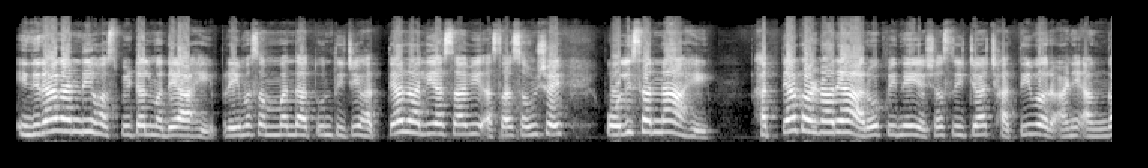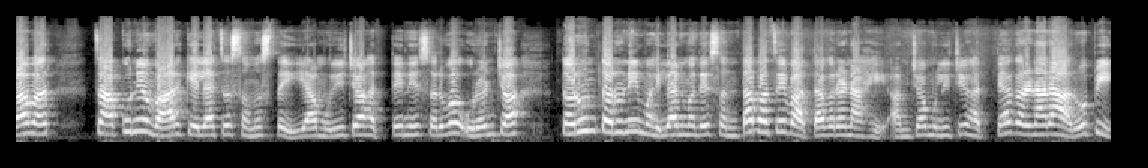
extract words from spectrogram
इंदिरा गांधी हॉस्पिटलमध्ये आहे. प्रेमसंबंधातून तिची हत्या झाली असावी असा संशय पोलिसांना आहे. हत्या करणाऱ्या आरोपीने यशस्वीच्या छातीवर आणि अंगावर चाकूने वार केल्याचं समजते. या मुलीच्या हत्येने सर्व उरणच्या तरुण तरुणी महिलांमध्ये संतापाचे वातावरण आहे. आमच्या मुलीची हत्या करणारा आरोपी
